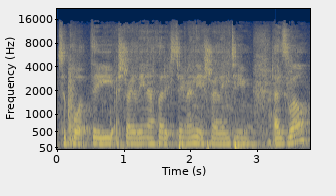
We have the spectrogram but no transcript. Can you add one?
support the Australian athletics team and the Australian team as well.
